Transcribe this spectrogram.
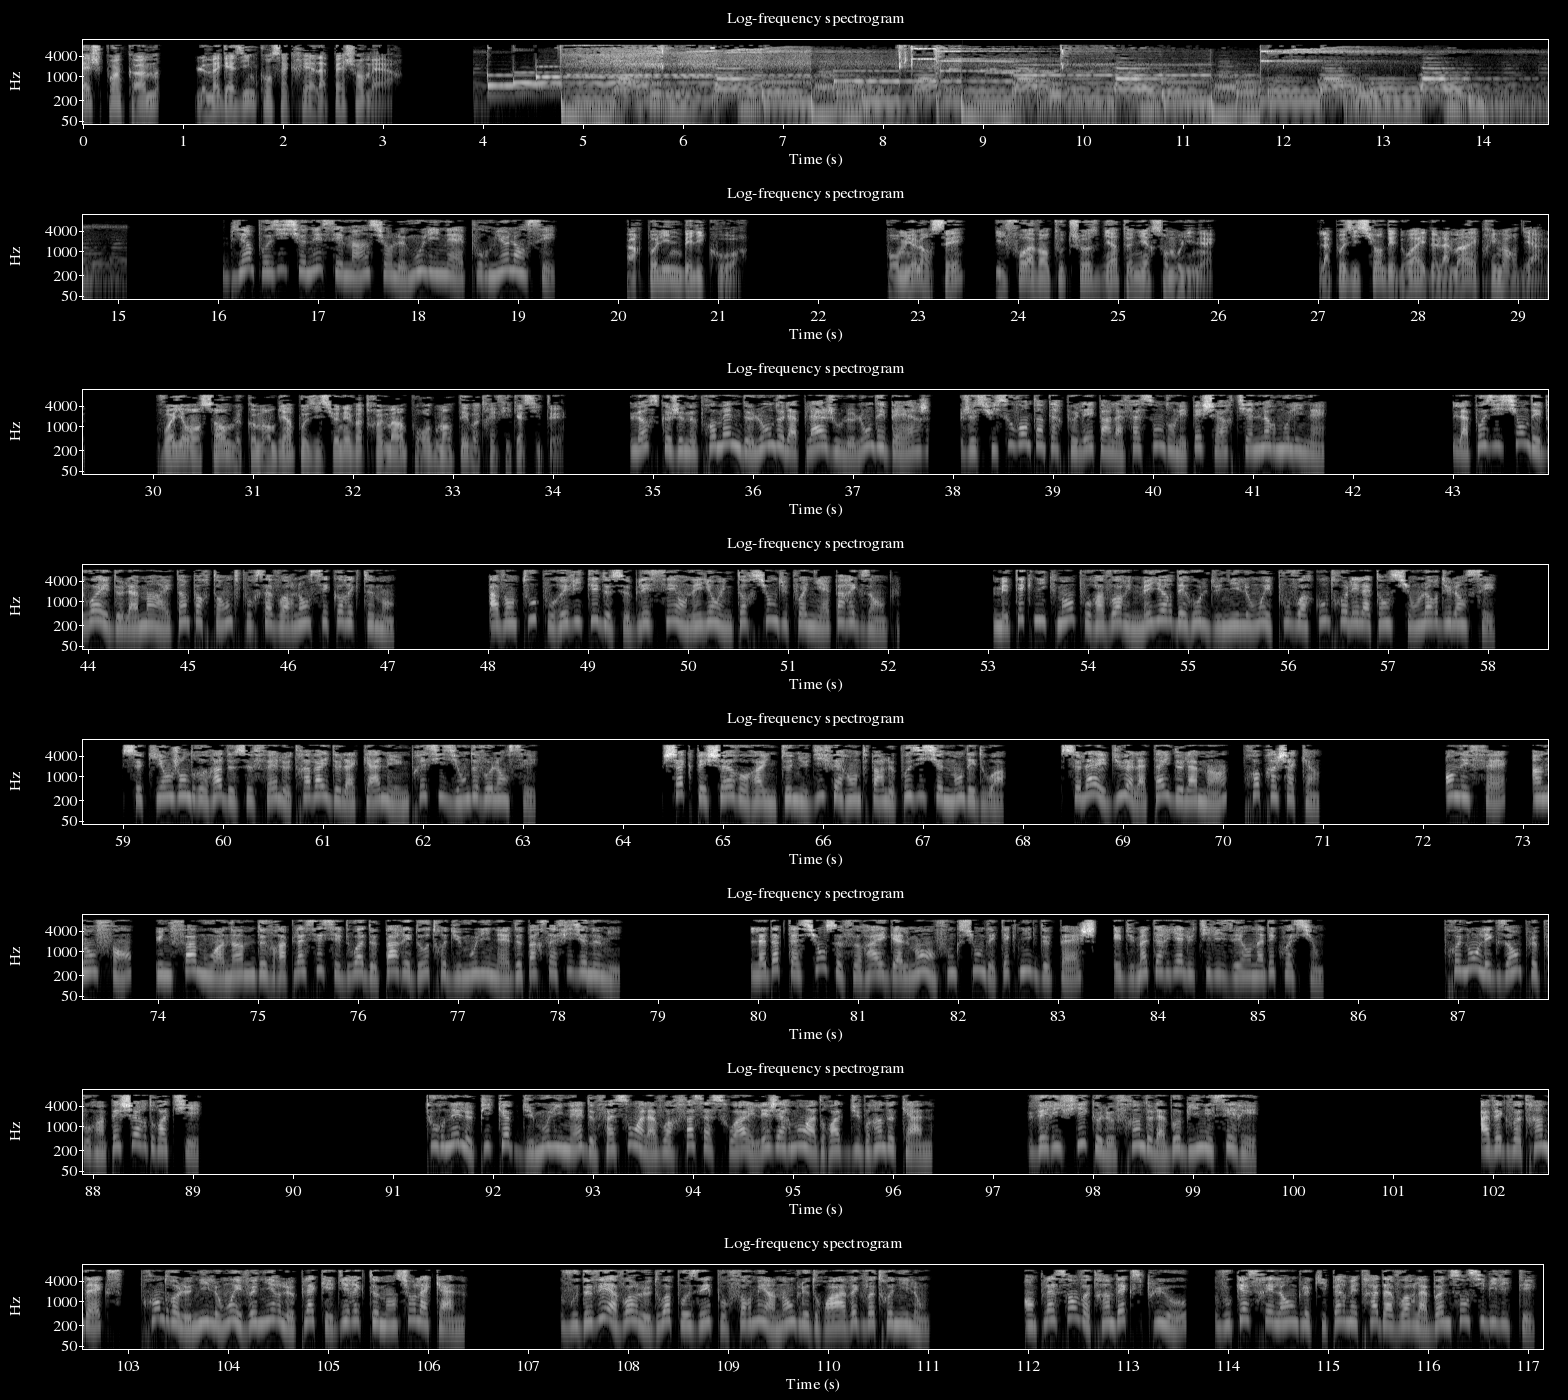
pêche.com, le magazine consacré à la pêche en mer. Bien positionner ses mains sur le moulinet pour mieux lancer. Par Pauline Bellicourt. Pour mieux lancer, il faut avant toute chose bien tenir son moulinet. La position des doigts et de la main est primordiale. Voyons ensemble comment bien positionner votre main pour augmenter votre efficacité. Lorsque je me promène de long de la plage ou le long des berges, je suis souvent interpellé par la façon dont les pêcheurs tiennent leur moulinet. La position des doigts et de la main est importante pour savoir lancer correctement. Avant tout pour éviter de se blesser en ayant une torsion du poignet par exemple. Mais techniquement pour avoir une meilleure déroule du nylon et pouvoir contrôler la tension lors du lancer. Ce qui engendrera de ce fait le travail de la canne et une précision de vos lancers. Chaque pêcheur aura une tenue différente par le positionnement des doigts. Cela est dû à la taille de la main, propre à chacun. En effet, un enfant, une femme ou un homme devra placer ses doigts de part et d'autre du moulinet de par sa physionomie. L'adaptation se fera également en fonction des techniques de pêche, et du matériel utilisé en adéquation. Prenons l'exemple pour un pêcheur droitier. Tournez le pick-up du moulinet de façon à l'avoir face à soi et légèrement à droite du brin de canne. Vérifiez que le frein de la bobine est serré. Avec votre index, prendre le nylon et venir le plaquer directement sur la canne. Vous devez avoir le doigt posé pour former un angle droit avec votre nylon. En plaçant votre index plus haut, vous casserez l'angle qui permettra d'avoir la bonne sensibilité.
